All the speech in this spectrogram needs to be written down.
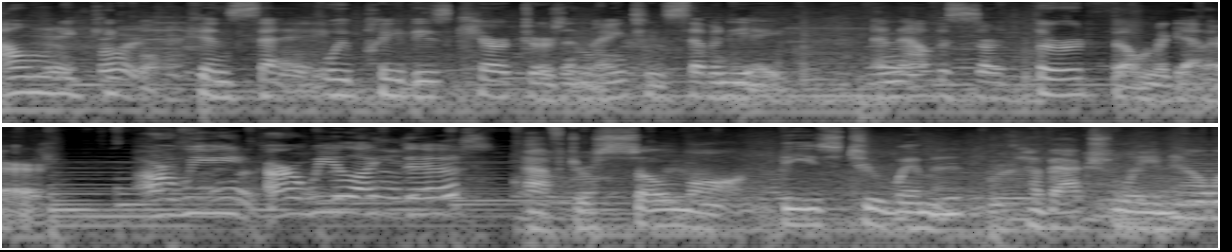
How many people can say we played these characters in 1978 and now this is our third film together? Are we are we like this? After so long, these two women have actually now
